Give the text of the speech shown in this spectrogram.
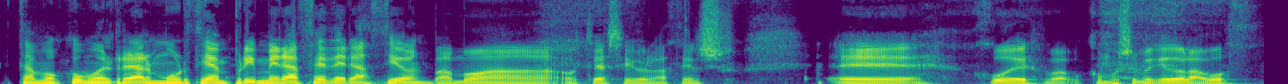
Estamos como el Real Murcia en primera federación. Vamos a. Hostia, sigo el ascenso. Eh, joder, cómo se me quedó la voz.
